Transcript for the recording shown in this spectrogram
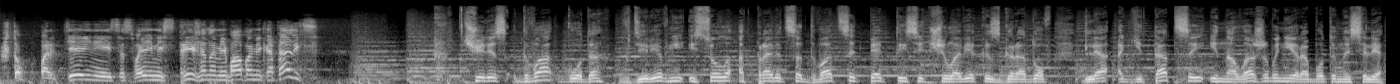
Чтоб партийные со своими стриженными бабами катались – Через два года в деревни и села отправятся 25 тысяч человек из городов для агитации и налаживания работы на селе.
